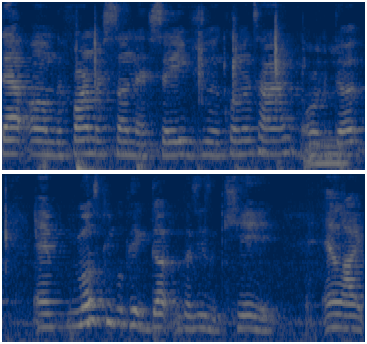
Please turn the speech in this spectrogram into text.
that um the farmer's son that saved you and Clementine or Mhm. Duck, and most people picked Duck because he's a kid, and like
